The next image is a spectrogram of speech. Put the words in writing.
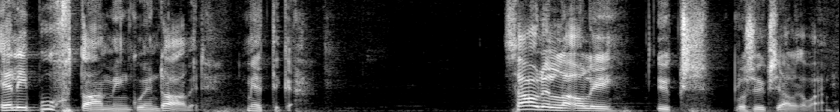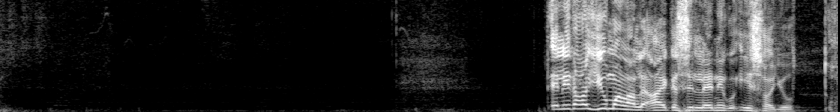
eli puhtaammin kuin David. Miettikää. Saulilla oli yksi plus yksi jalkavaimo. Eli tämä on Jumalalle aika silleen niin kuin iso juttu.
